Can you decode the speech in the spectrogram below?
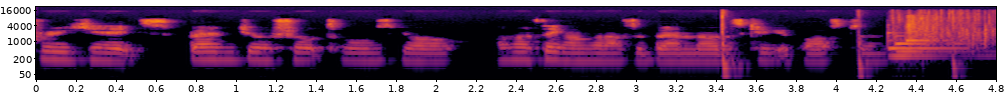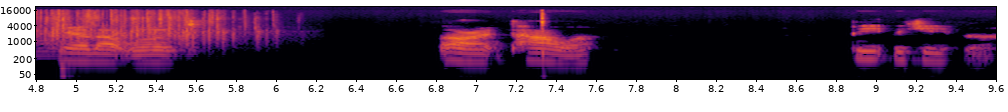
Free kicks. Bend your shot towards goal. I don't think I'm gonna have to bend though. Just kick it past him. Yeah, that worked. Alright, power. Beat the keeper.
